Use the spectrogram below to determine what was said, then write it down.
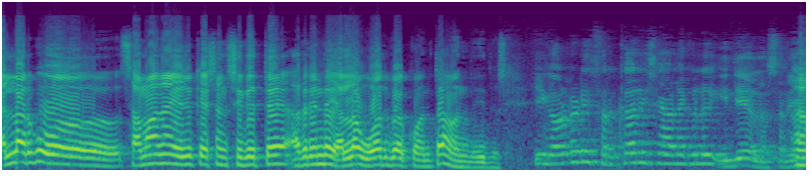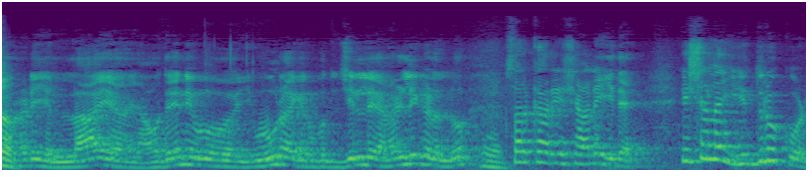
ಎಲ್ಲರಿಗೂ ಸಮಾನ ಎಜುಕೇಶನ್ ಸಿಗುತ್ತೆ. ಅದರಿಂದ ಎಲ್ಲ ಓದಬೇಕು ಅಂತ ಒಂದು ಇದು ಈಗ ಆಲ್ರೆಡಿ ಸರ್ಕಾರಿ ಶಾಲೆಗಳು ಇದೆಯಲ್ಲ ಸರ್? ಆಲ್ರೆಡಿ ಎಲ್ಲಾ ಯಾವುದೇ ನೀವು ಊರಾಗಿರ್ಬೋದು ಜಿಲ್ಲೆ ಹಳ್ಳಿಗಳಲ್ಲೂ ಸರ್ಕಾರಿ ಶಾಲೆ ಇದೆ. ಇಷ್ಟೆಲ್ಲ ಇದ್ರೂ ಕೂಡ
